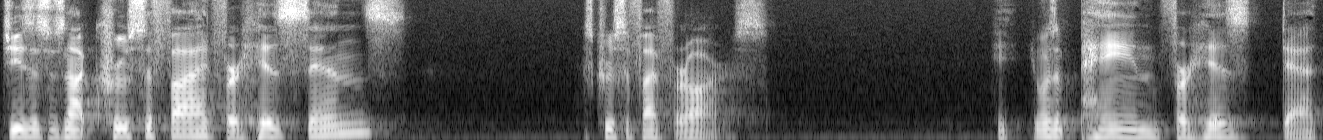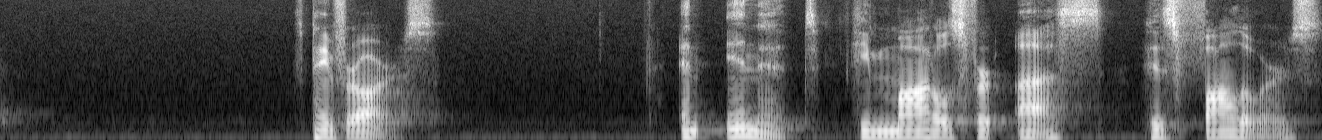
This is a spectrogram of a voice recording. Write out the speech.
Jesus was not crucified for his sins was crucified for ours. He, he wasn't paying for his debt, he's paying for ours. And in it, he models for us, his followers,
